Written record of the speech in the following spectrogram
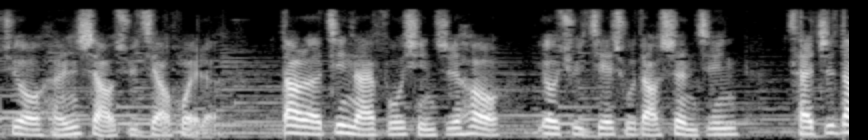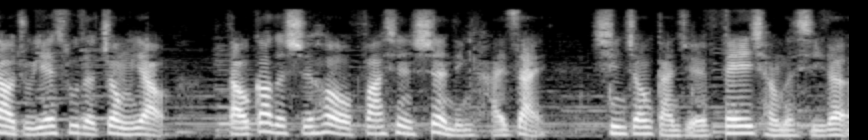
就很少去教会了。到了进来服刑之后，又去接触到圣经，才知道主耶稣的重要。祷告的时候，发现圣灵还在，心中感觉非常的喜乐。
